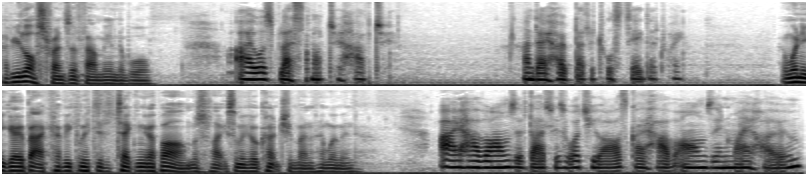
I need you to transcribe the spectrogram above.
Have you lost friends and family in the war? I was blessed not to have to. And I hope that it will stay that way. And when you go back, have you committed to taking up arms like some of your countrymen and women? I have arms, if that is what you ask. I have arms in my home.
